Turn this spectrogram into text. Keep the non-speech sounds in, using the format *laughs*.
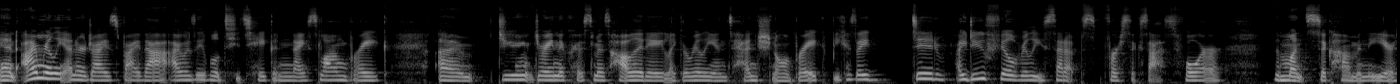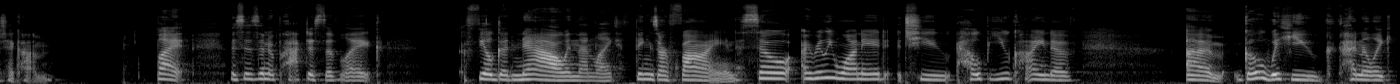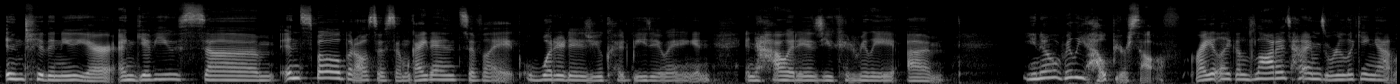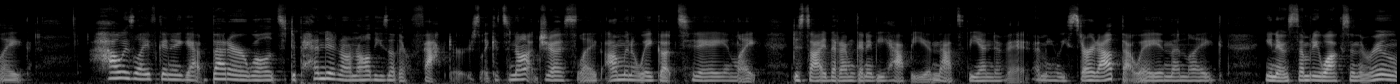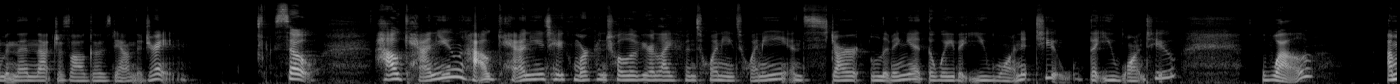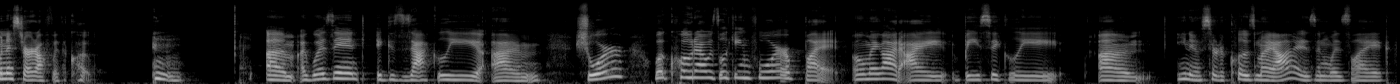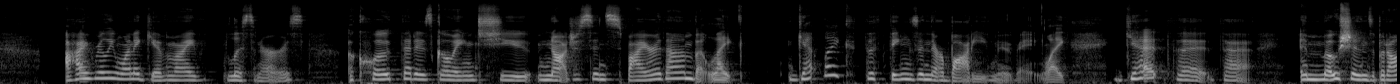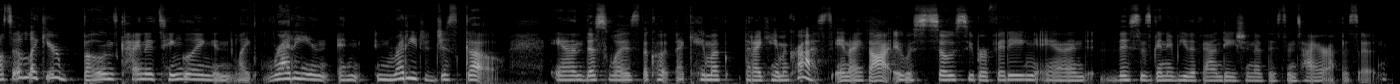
And I'm really energized by that. I was able to take a nice long break um, during during the Christmas holiday, like a really intentional break, because I did I do feel really set up for success for the months to come and the year to come. But this isn't a practice of like, feel good now and then like things are fine. So I really wanted to help you kind of um, go with you kind of like into the new year and give you some inspo, but also some guidance of like what it is you could be doing and and how it is you could really um, you know really help yourself, right? Like a lot of times we're looking at like how is life going to get better? Well, it's dependent on all these other factors. Like, it's not just like, I'm going to wake up today and like decide that I'm going to be happy and that's the end of it. I mean, we start out that way and then, like, you know, somebody walks in the room and then that just all goes down the drain. So, how can you? How can you take more control of your life in 2020 and start living it the way that you want it to, that you want to? Well, I'm going to start off with a quote. *clears throat* Um, I wasn't exactly um, sure what quote I was looking for, but oh my God, I basically, um, you know, sort of closed my eyes and was like, I really want to give my listeners a quote that is going to not just inspire them, but like get like the things in their body moving. Like get the the emotions, but also like your bones kind of tingling and like ready and, and, and ready to just go. And this was the quote that came up that I came across, and I thought it was so super fitting. And this is going to be the foundation of this entire episode.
